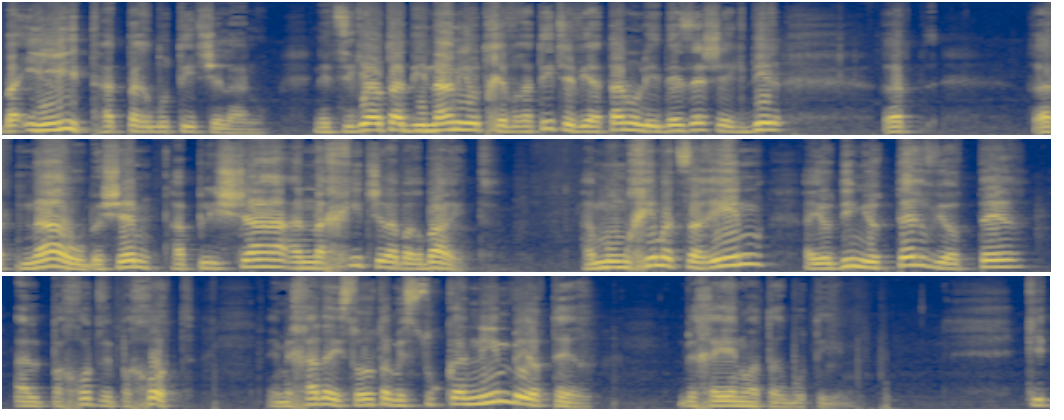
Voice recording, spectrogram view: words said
בעילית התרבותית שלנו. נציגי אותה דינמיות חברתית שהביאתנו לידי זה שהגדיר רט... רטנאו בשם הפלישה האנכית של הברברית. המומחים הצרים היודעים יותר ויותר על פחות ופחות. הם אחד היסודות המסוכנים ביותר בחיינו התרבותיים. כי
